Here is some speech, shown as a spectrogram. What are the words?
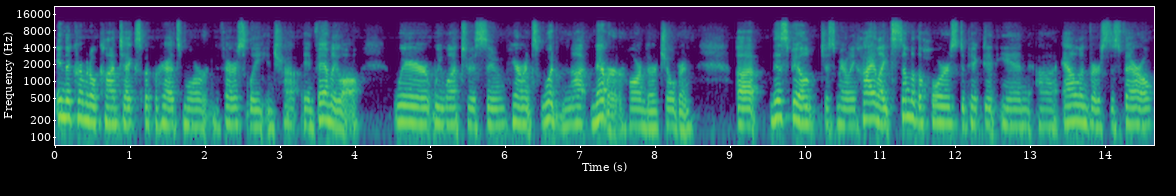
in the criminal context, but perhaps more nefariously in, child, in family law, where we want to assume parents would not never harm their children. Uh, this bill just merely highlights some of the horrors depicted in uh, Allen versus Farrow.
